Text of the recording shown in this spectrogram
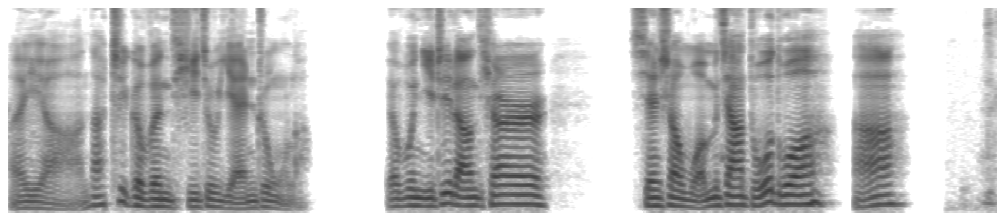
哎呀，那这个问题就严重了。要不你这两天先上我们家躲躲啊？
